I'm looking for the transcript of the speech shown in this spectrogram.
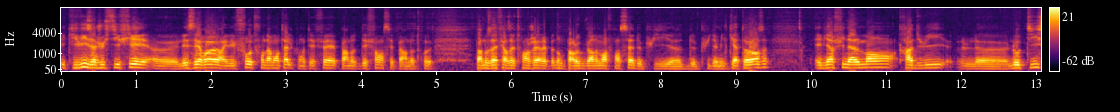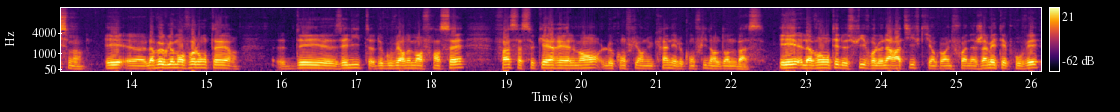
et qui vise à justifier euh, les erreurs et les fautes fondamentales qui ont été faites par notre défense et par, nos affaires étrangères, et donc par le gouvernement français depuis, euh, depuis 2014, eh bien finalement traduit l'autisme et l'aveuglement volontaire des élites de gouvernement français face à ce qu'est réellement le conflit en Ukraine et le conflit dans le Donbass et la volonté de suivre le narratif qui, encore une fois, n'a jamais été prouvé,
